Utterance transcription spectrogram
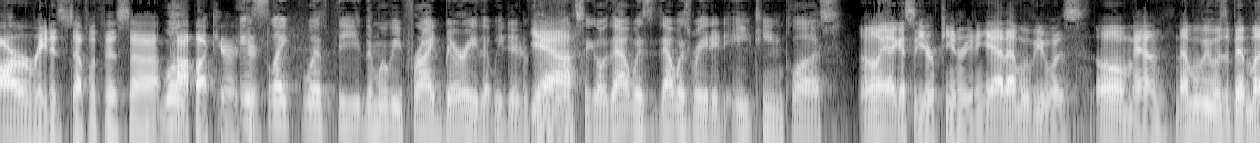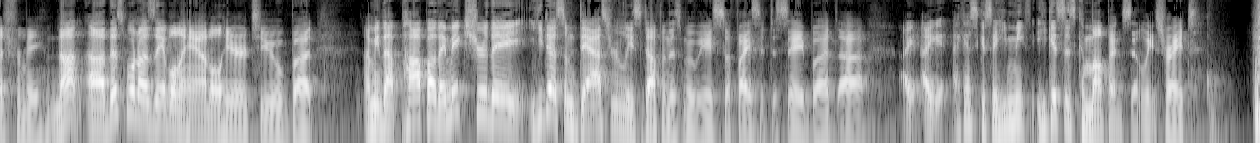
R-rated stuff with this uh, Well, Papa character. It's like with the the movie Fried Barry that we did a few Yeah. months ago. That was that was rated 18 plus. Oh yeah, I guess the European rating. Yeah, that movie was. Oh man, that movie was a bit much for me. Not uh, this one I was able to handle here too, but I mean that Papa. They make sure they he does some dastardly stuff in this movie. Suffice it to say, but uh, I, I I guess you could say he meets he gets his comeuppance at least, right?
